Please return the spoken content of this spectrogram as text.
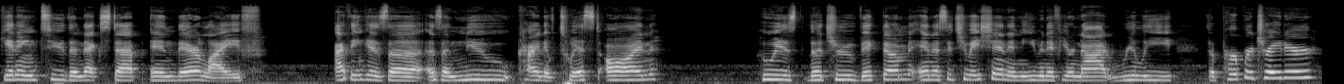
getting to the next step in their life i think is a is a new kind of twist on who is the true victim in a situation and even if you're not really the perpetrator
